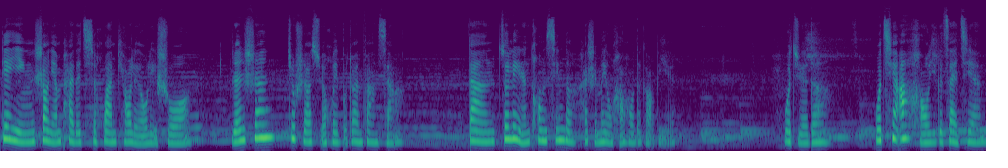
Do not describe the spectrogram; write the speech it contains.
电影《少年派的奇幻漂流》里说：“人生就是要学会不断放下。”但最令人痛心的还是没有好好的告别。我觉得我欠阿豪一个再见，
